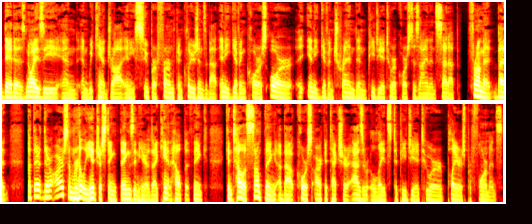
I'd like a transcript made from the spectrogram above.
data is noisy and and we can't draw any super firm conclusions about any given course or uh, any given trend in PGA Tour course design and setup from it, but but there there are some really interesting things in here that I can't help but think can tell us something about course architecture as it relates to PGA Tour players' performance.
